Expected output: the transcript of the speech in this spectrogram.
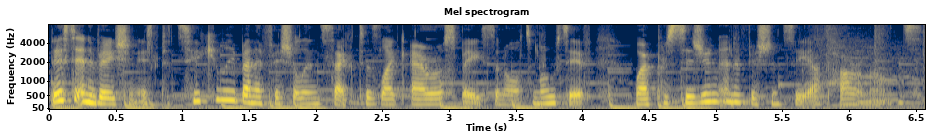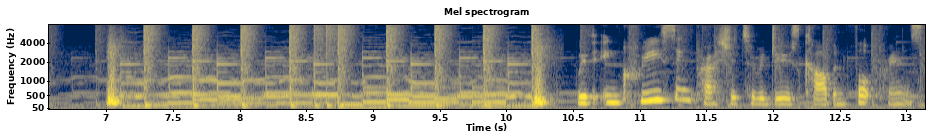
This innovation is particularly beneficial in sectors like aerospace and automotive, where precision and efficiency are paramount. With increasing pressure to reduce carbon footprints,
